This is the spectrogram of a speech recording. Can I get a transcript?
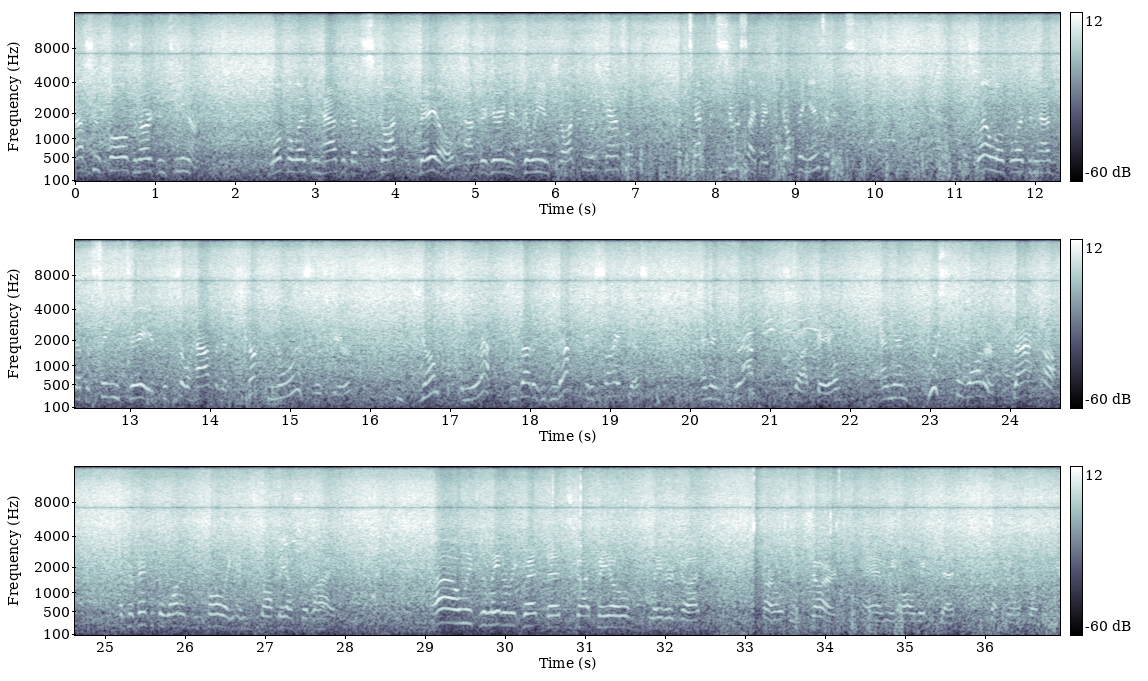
Iguazu Falls in Argentina. Local legend has it that Scott Baio, after hearing that Joanie and Chachi was cancelled, attempted suicide by jumping into this. As well, local legend has it that the same day, it just so happened that Chuck Norris was here. He jumped and left. He got it. He left inside this, and then grabbed Scott Baio, and then pushed the water back up and prevented the water from falling, and Scott Baio survived. Uh, only to later regret that Scott Baio later got Charles in charge, and we all wish that Chuck Norris wasn't.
